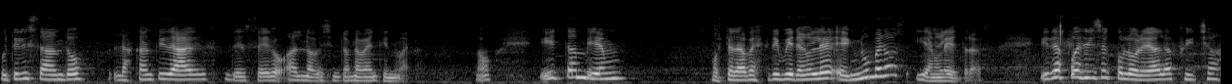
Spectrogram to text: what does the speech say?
utilizando las cantidades del 0 al 999. Y también usted la va a escribir en, en números y en letras. Y después dice colorea la ficha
